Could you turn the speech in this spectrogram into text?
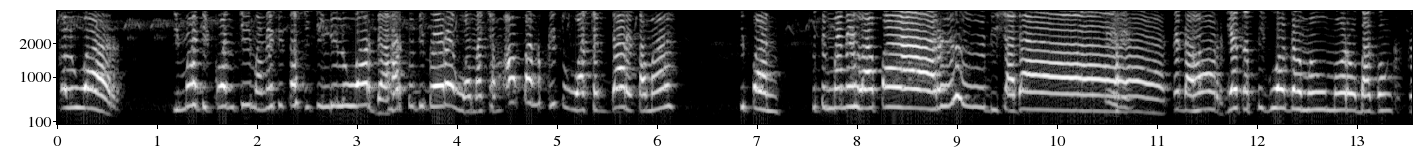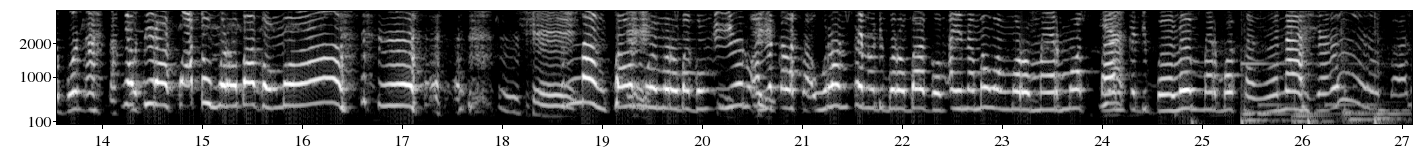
keluar. Imah dikunci teh tas cicing di luar dahar tuh dibere uang macam apa nu kitu uang cedar eta mah. Ipan Puting maneh lapar, uh, disadar, ke dahar. Ya tapi gua gak mau moro bagong ke kebun ah. Nyapir aku atuh moro bagong mah. Tenang pan gua moro bagong ieu nu aya kalah ka urang kan nu di moro bagong. Aya nama wang moro mermot pan ke di beuleum mermot na ngeunah sia. Eh, pan.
